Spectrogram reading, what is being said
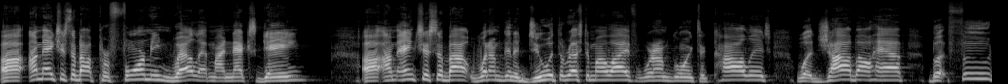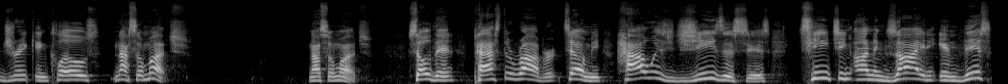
Uh, I'm anxious about performing well at my next game. Uh, I'm anxious about what I'm going to do with the rest of my life, where I'm going to college, what job I'll have, but food, drink, and clothes, not so much. Not so much. So then, Pastor Robert, tell me, how is Jesus' teaching on anxiety in this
